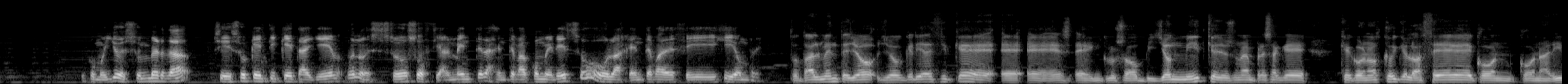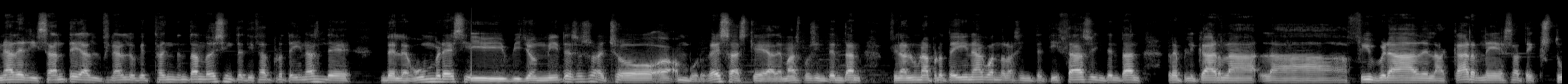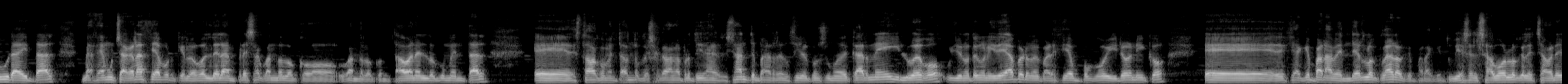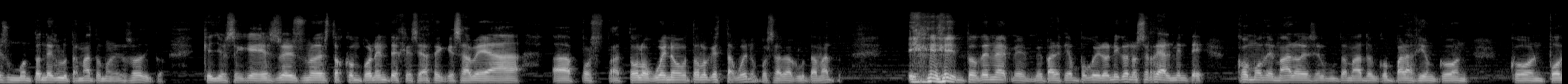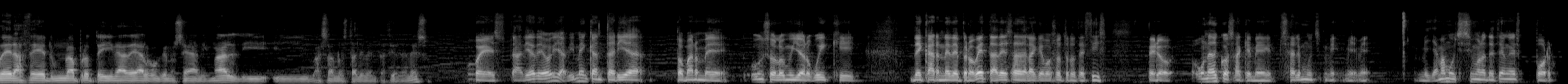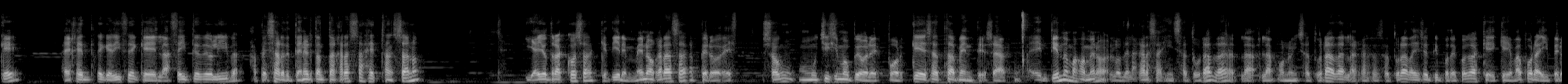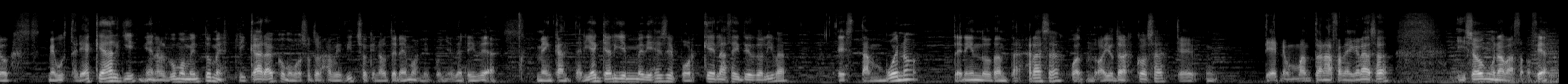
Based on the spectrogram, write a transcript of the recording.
Y como yo, eso en verdad, si eso qué etiqueta lleva, bueno, eso socialmente, ¿la gente va a comer eso o la gente va a decir, sí, hombre, Totalmente, yo, yo quería decir que eh, eh, es, eh, incluso Beyond Meat, que es una empresa que, que conozco y que lo hace con, con, harina de guisante, y al final lo que está intentando es sintetizar proteínas de, de, legumbres y Beyond Meat es eso, ha hecho hamburguesas que además pues intentan, al final una proteína cuando la sintetizas intentan replicar la, la fibra de la carne, esa textura y tal. Me hacía mucha gracia porque luego el de la empresa cuando lo, cuando lo contaba en el documental eh, estaba comentando que sacaban la proteína de guisante para reducir el consumo de carne y luego, yo no tengo ni idea, pero me parecía un poco irónico, eh, decía que para venderlo, claro, que para que tuviese el sabor lo que le echaban es un montón de glutamato monosódico, que yo sé que eso es uno de estos componentes que se hace que sabe a, pues, a todo lo bueno, todo lo que está bueno, pues sabe a glutamato. Entonces me, parecía un poco irónico, no sé realmente cómo de malo es el glutamato en comparación con, con poder hacer una proteína de algo que no sea animal y, basar nuestra alimentación en eso. Pues a día de hoy a mí me encantaría tomarme un solo millón whisky de carne de probeta, de esa de la que vosotros decís. Pero una cosa que me, sale me llama muchísimo la atención es por qué hay gente que dice que el aceite de oliva, a pesar de tener tantas grasas, es tan sano y hay otras cosas que tienen menos grasa, pero son muchísimo peores. ¿Por qué exactamente? O sea, entiendo más o menos lo de las grasas insaturadas, las monoinsaturadas, las grasas saturadas y ese tipo de cosas que, va por ahí, pero me gustaría que alguien en algún momento me explicara, como vosotros habéis dicho, que no tenemos ni puñetera idea, me encantaría que alguien me dijese por qué el aceite de oliva es tan bueno teniendo tantas grasas cuando hay otras cosas que tienen un montonazo de grasa y son una bazofia.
